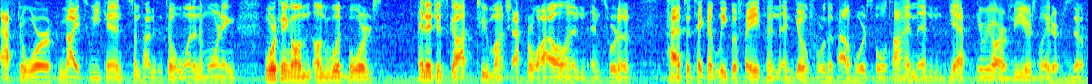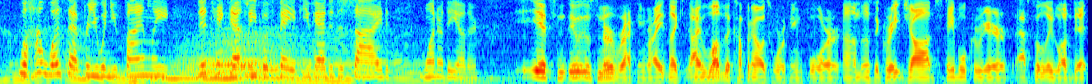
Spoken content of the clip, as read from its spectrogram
after work, nights, weekends, sometimes until one in the morning, working on on wood boards. And it just got too much after a while, and and sort of had to take that leap of faith and, and go for the paddleboards full time. And yeah, here we are a few years later. So, well, how was that for you when you finally did take that leap of faith? You had to decide one or the other. It's it was nerve wracking, right? Like I love the company I was working for. Um, it was a great job, stable career. Absolutely loved it.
